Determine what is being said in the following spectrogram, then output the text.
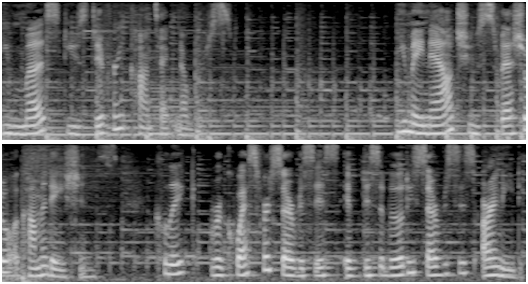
you must use different contact numbers. You may now choose special accommodations. Click Request for Services if disability services are needed.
